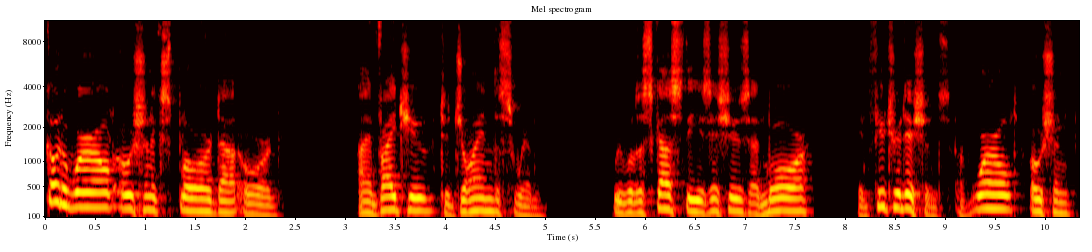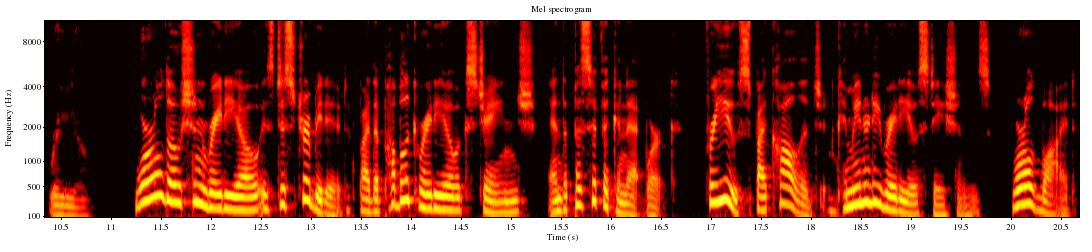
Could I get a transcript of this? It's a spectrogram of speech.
go to worldoceanexplorer.org. I invite you to join the swim. We will discuss these issues and more in future editions of World Ocean Radio. World Ocean Radio is distributed by the Public Radio Exchange and the Pacifica Network. for use by college and community radio stations worldwide.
